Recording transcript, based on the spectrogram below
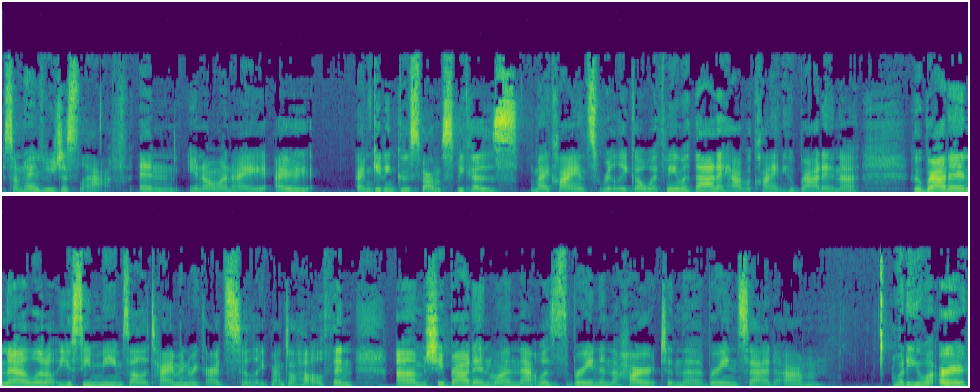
sometimes we just laugh and you know, and I I I'm getting goosebumps because my clients really go with me with that. I have a client who brought in a who brought in a little you see memes all the time in regards to like mental health and um, she brought in one that was the brain and the heart and the brain said um, what do you want or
